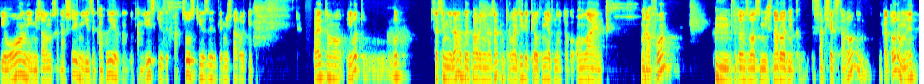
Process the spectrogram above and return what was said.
и ООН, и международных отношений, языковые, у нас будет английский язык, французский язык для международников. Поэтому, и вот, вот совсем недавно, пару дней назад, мы проводили трехдневную такой онлайн-марафон, который назывался «Международник со всех сторон», в котором мы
